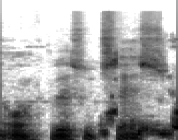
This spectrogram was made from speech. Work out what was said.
Oh, cosa è successo?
